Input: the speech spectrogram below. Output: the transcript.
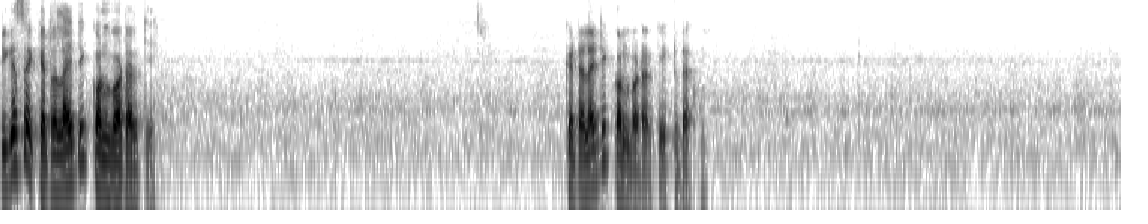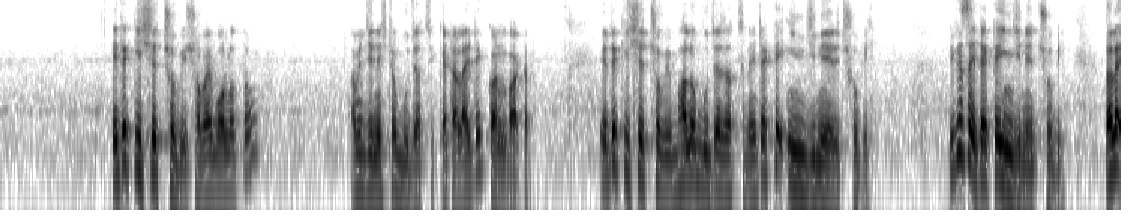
ঠিক আছে? ক্যাটালাইটিক কনভার্টার কি? ক্যাটালাইটিক কনভার্টার কি? একটু দেখো। এটা কিসের ছবি? সবাই বলো তো। আমি জিনিসটা বুঝাচ্ছি ক্যাটালাইটিক কনভার্টার এটা কিসের ছবি? ভালো বোঝা যাচ্ছে না, এটা একটা ইঞ্জিনের ছবি। ঠিক আছে? এটা একটা ইঞ্জিনের ছবি। তাহলে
